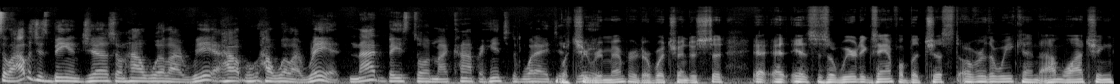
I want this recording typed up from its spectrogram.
so I was just being judged on how well I read, how how well I read, not based on my comprehension of what I just what you read. remembered or what you understood. This is a weird example, but just over the weekend, I'm watching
